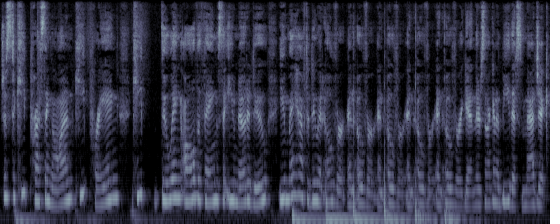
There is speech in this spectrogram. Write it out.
just to keep pressing on, keep praying, keep doing all the things that you know to do. You may have to do it over and over and over and over and over again. There's not going to be this magic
